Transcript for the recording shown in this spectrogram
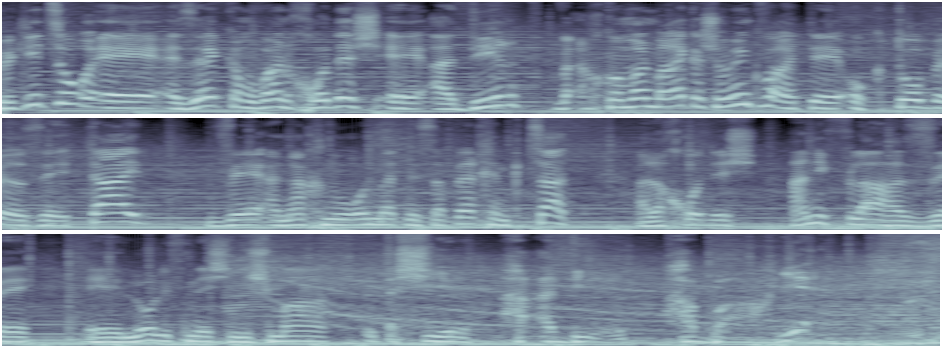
בקיצור, אה, זה כמובן חודש אה, אדיר. אנחנו כמובן ברקע שומעים כבר את אה, October זה Tide, ואנחנו עוד מעט נספר לכם קצת על החודש הנפלא הזה, אה, לא לפני שנשמע את השיר האדיר הבא. Yeah.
